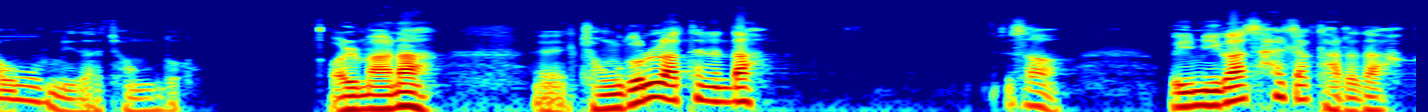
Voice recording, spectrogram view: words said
how입니다. 정도. 얼마나. 네, 정도를 나타낸다. 그래서 의미가 살짝 다르다.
